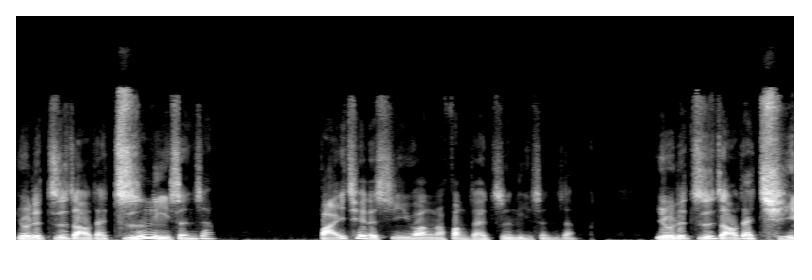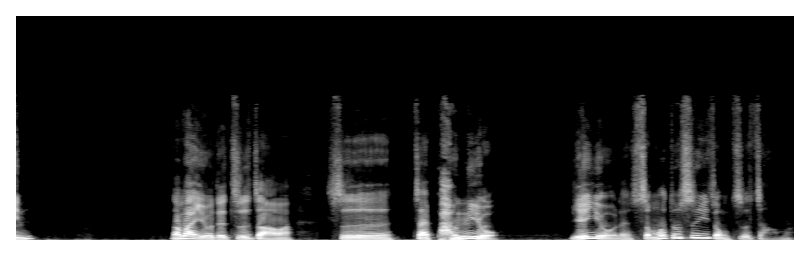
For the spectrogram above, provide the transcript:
有的执着在子女身上，把一切的希望啊放在子女身上；有的执着在情，那么有的执着啊是在朋友，也有的什么都是一种执着嘛。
